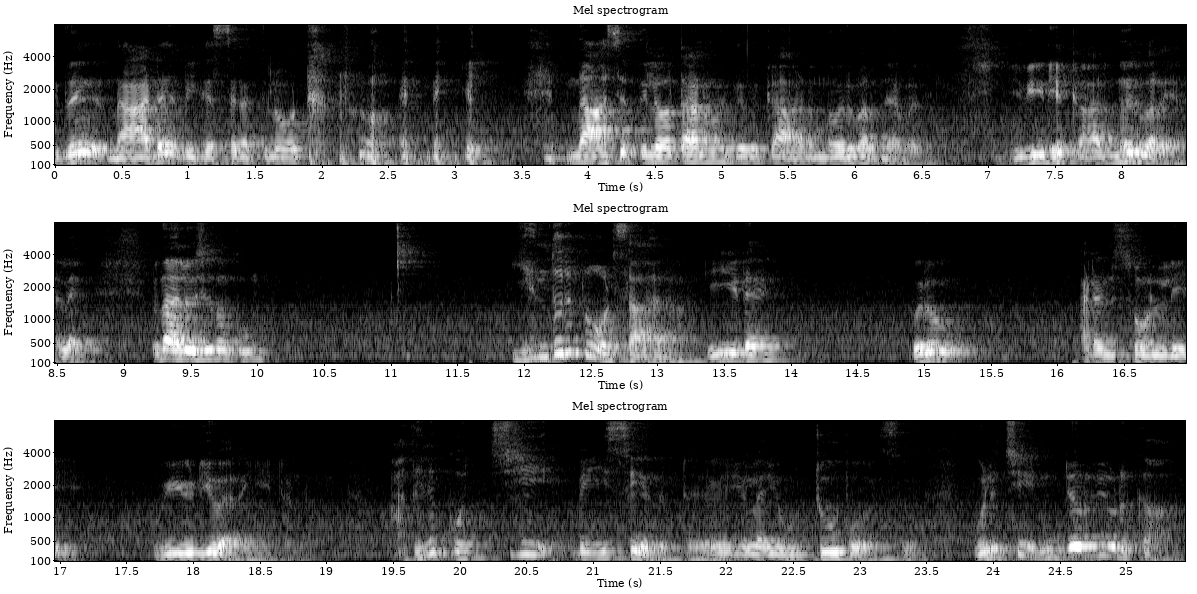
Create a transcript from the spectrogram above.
ഇത് നാട് വികസനത്തിലോട്ടാണോ? അല്ലെങ്കിൽ നാശത്തിലോട്ടാണോ നിങ്ങൾക്ക് ഇത് കാണുന്നവർ പറഞ്ഞാൽ മതി. ഈ വീഡിയോ കാണുന്നവർ പറയാം അല്ലേ? ഒന്ന് ആലോചിച്ച് നോക്കൂ. എന്തൊരു പ്രോത്സാഹനമാണ് ഈയിടെ ഒരു അഡൻസ് ഓൺലി വീഡിയോ ഇറങ്ങിയിട്ടുണ്ട്. അതിന് കൊച്ചി ബേസ് ചെയ്തിട്ട് ഉള്ള യൂട്യൂബേഴ്സ് വിളിച്ച് ഇന്റർവ്യൂ എടുക്കുക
